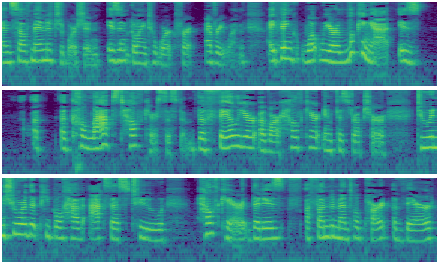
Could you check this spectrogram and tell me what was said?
and self managed abortion isn't going to work for everyone. I think what we are looking at is a, a, collapsed healthcare system, the failure of our healthcare infrastructure to ensure that people have access to healthcare that is a fundamental part of their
